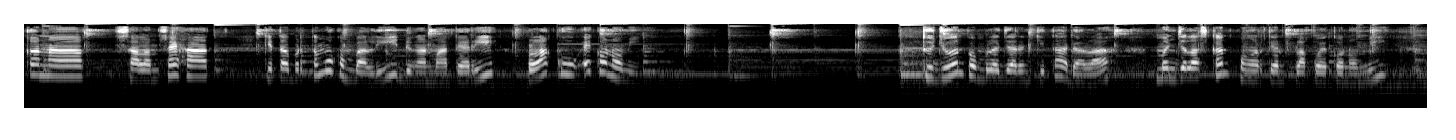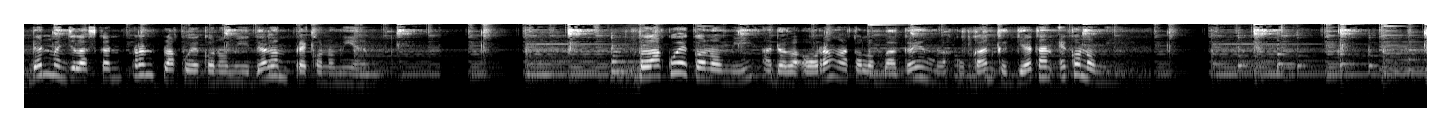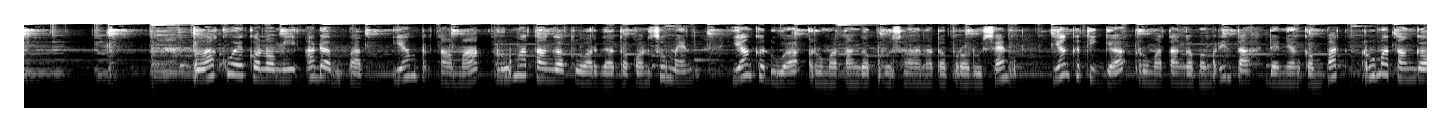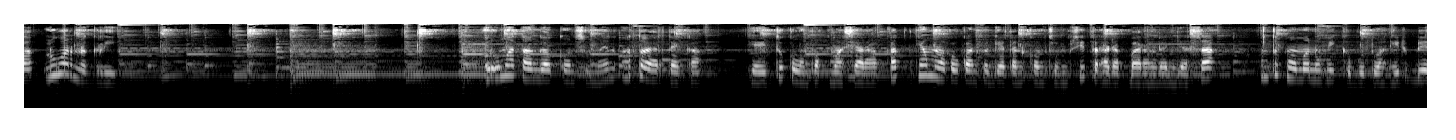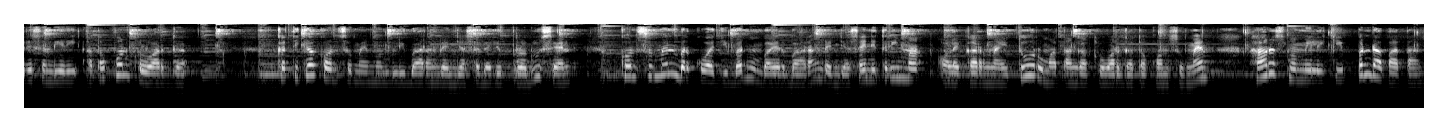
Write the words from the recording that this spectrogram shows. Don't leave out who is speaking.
Speaker 1: anak-anak, salam sehat. Kita bertemu kembali dengan materi pelaku ekonomi. Tujuan pembelajaran kita adalah menjelaskan pengertian pelaku ekonomi dan menjelaskan peran pelaku ekonomi dalam perekonomian. Pelaku ekonomi adalah orang atau lembaga yang melakukan kegiatan ekonomi. Pelaku ekonomi ada empat. Yang pertama, rumah tangga keluarga atau konsumen. Yang kedua, rumah tangga perusahaan atau produsen. Yang ketiga, rumah tangga pemerintah. Dan yang keempat, rumah tangga luar negeri. Rumah tangga konsumen atau RTK, yaitu kelompok masyarakat yang melakukan kegiatan konsumsi terhadap barang dan jasa untuk memenuhi kebutuhan hidup diri sendiri ataupun keluarga. Ketika konsumen membeli barang dan jasa dari produsen, konsumen berkewajiban membayar barang dan jasa yang diterima. Oleh karena itu, rumah tangga keluarga atau konsumen harus memiliki pendapatan.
